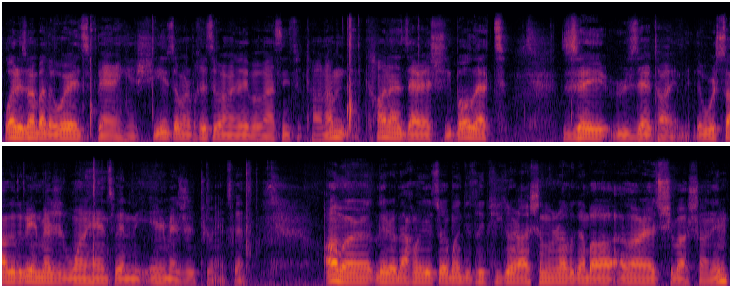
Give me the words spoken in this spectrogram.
What is meant by the words bearing his sheaves? Tanam, Kana. The word saga of the grain measured one hand span and the ear measured two hand span. Amar later Shiva Shanim.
